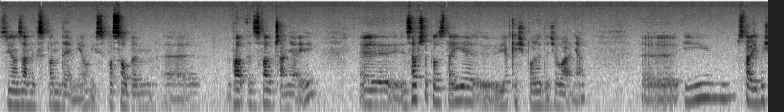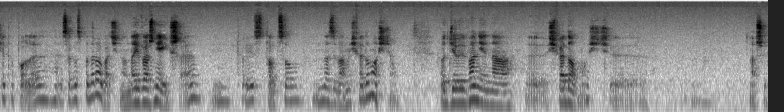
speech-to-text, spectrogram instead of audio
związanych z pandemią i sposobem e, wa- zwalczania jej, e, zawsze pozostaje e, jakieś pole do działania i starajmy się to pole zagospodarować. No, najważniejsze mm, to jest to, co nazywamy świadomością. Oddziaływanie na świadomość naszych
